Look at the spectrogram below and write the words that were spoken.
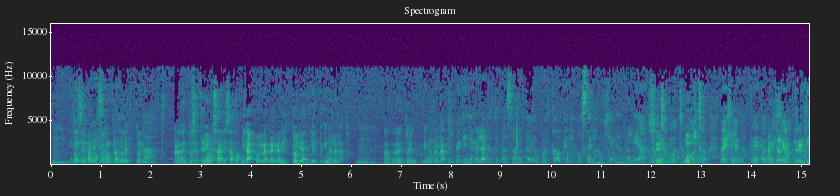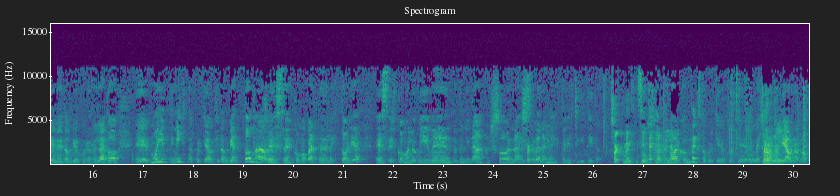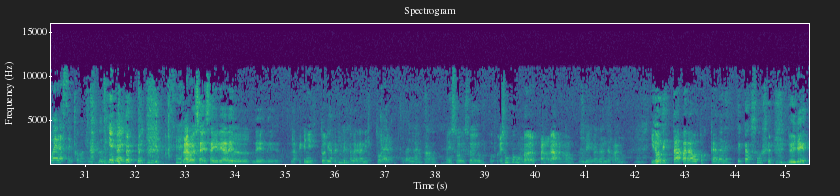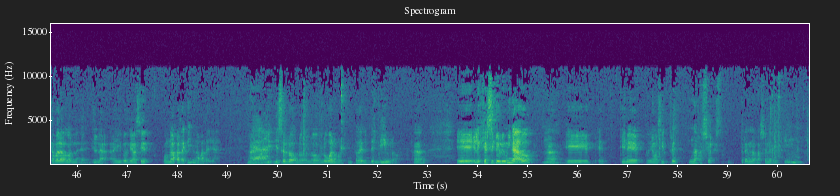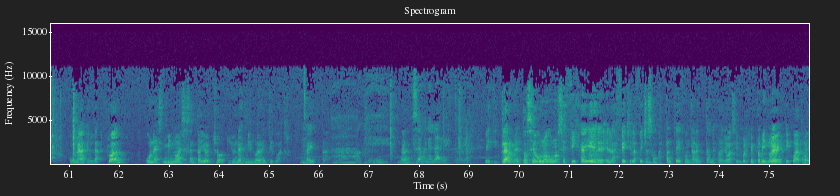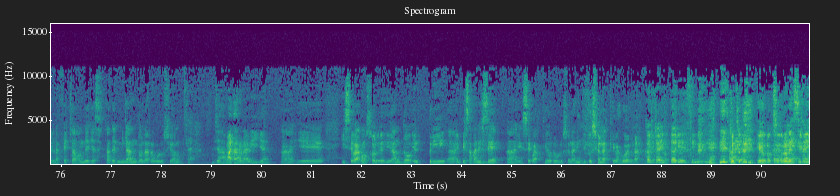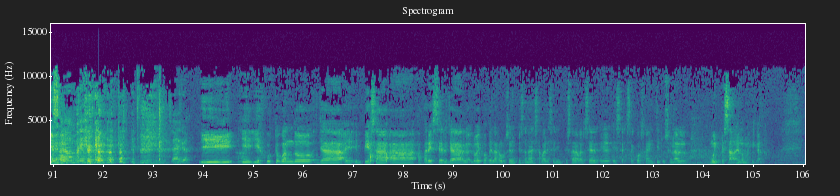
Mm. Entonces va, contando la historia. Ah. ¿Ah? Entonces tenemos esa- esas dos miradas, pues, la, la gran historia y el pequeño relato. Mm. La gran historia y el pequeño relato. El pequeño relato, estoy pensando, está bien puesto en las voces de las mujeres en realidad. Sí, Mucho, mucho, mucho. mucho. La Ángeles Mastreta, por Ángeles ejemplo, Mastreta. que tiene también puros relatos eh, muy intimistas, porque aunque también toma a Sí. veces como parte de la historia, es, es cómo lo viven determinadas personas y se van en las historias chiquititas. Exactamente. Sin dejar de lado el contexto, porque, porque en México Claro, en realidad uno no puede hacer como que no estuviera ahí. Claro, esa, esa idea del- de, de la pequeña historia refleja Mm. la gran historia. Claro, totalmente. Ah, eso, eso es un poco, es un poco un pa- el panorama, ¿no? Sí, a grandes rasgos. Mm. ¿Y dónde está parado Toscana en este caso? Yo diría que está parado con la- en la- ahí podríamos decir una pata aquí y una pata allá. Ah, y, y eso es lo, lo- lo- lo bueno, por ejemplo, del, del libro. ¿ah? Eh, el ejército iluminado ¿ah? Eh, eh, tiene, podríamos decir, tres narraciones, tres narraciones distintas. Mm. Una es la actual, una es 1968 y una es 1924. Ahí está. Ah, ok. O sea, es una larga historia. Es que, claro, entonces uno, uno se fija ahí en, en las fechas y las fechas son bastante fundamentales, podríamos decir. Por ejemplo, 1924 es la fecha donde ya se está terminando la revolución, Claro. Ya mataron a Villa ah, eh, y se va consolidando el PRI, ah, empieza a aparecer ah, ese partido revolucionario institucional que va a gobernar. Contradictorio en sí mismo. Claro. que es un oxímoron en sí mismo. claro. Y, y- y es justo cuando ya eh, empieza a aparecer, ya los ecos de la revolución empiezan a desaparecer y empieza a aparecer eh, esa, esa cosa institucional muy pesada de los mexicanos.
